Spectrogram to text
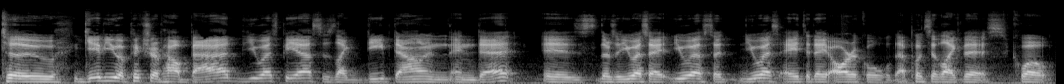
to give you a picture of how bad USPS is like deep down in, in debt is there's a USA USA USA Today article that puts it like this quote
